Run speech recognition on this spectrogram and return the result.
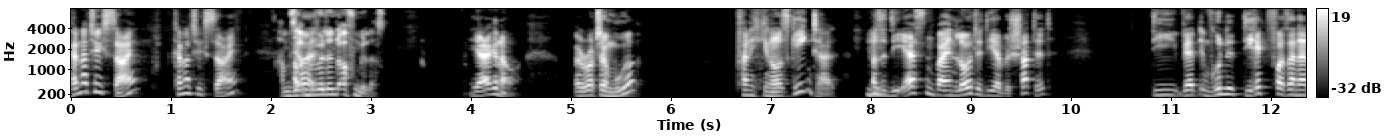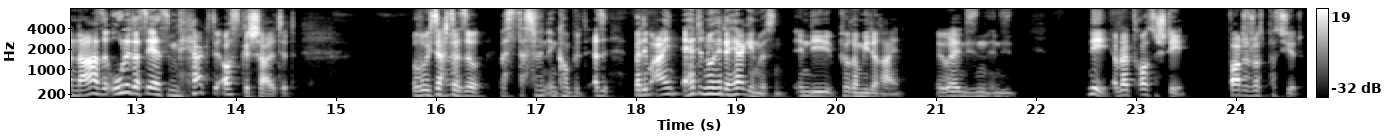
kann natürlich sein, kann natürlich sein. Haben sie Aber- ambivalent offen gelassen. Ja, genau. Bei Roger Moore fand ich genau das Gegenteil. Also die ersten beiden Leute, die er beschattet, die werden im Grunde direkt vor seiner Nase, ohne dass er es merkt, ausgeschaltet. Und wo ich dachte so, was ist das für ein Inkompetent? Also bei dem einen, er hätte nur hinterhergehen müssen in die Pyramide rein. Oder in diesen, in die, nee, er bleibt draußen stehen. Wartet, was passiert.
